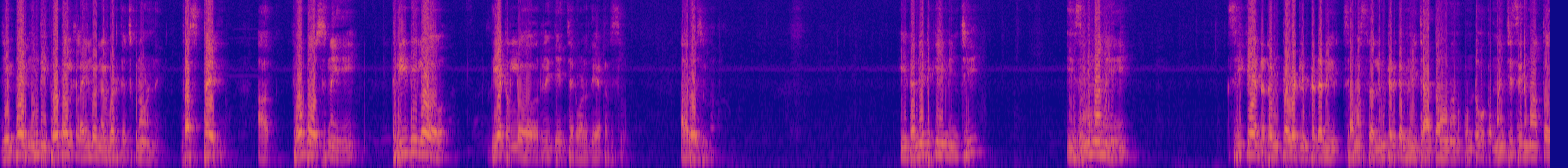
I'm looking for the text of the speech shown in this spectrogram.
జింపోయి ముందు ఈ ఫోటోలకి లైన్లో నిలబడి తెచ్చుకున్నామండి ఫస్ట్ టైం ఆ ఫొటోస్ని త్రీడీలో థియేటర్లో రిలీజ్ చేయించారు వాళ్ళ థియేటర్స్లో ఆ రోజుల్లో. వీటన్నిటికీ మించి ఈ సినిమాని సీకే ఎంటర్టైన్మెంట్ ప్రైవేట్ లిమిటెడ్ అనే సంస్థ లిమిటెడ్ కంపెనీ చేద్దామని అనుకుంటూ ఒక మంచి సినిమాతో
